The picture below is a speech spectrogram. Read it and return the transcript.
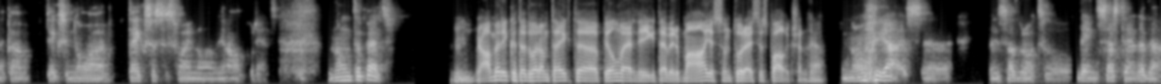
nekā teiksim, no Teksasas vai no vienalga kurienes. Nu, tāpēc. Mm. Amerika, tad varam teikt, eh, pilnvērtīgi tev ir mājas un tur es uz palikšanu. Jā, nu, jā es, es atbraucu 96. gadā,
